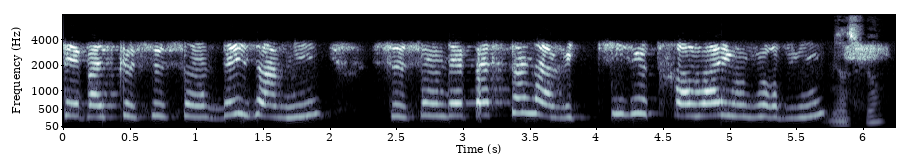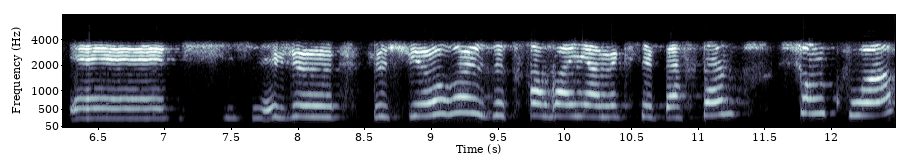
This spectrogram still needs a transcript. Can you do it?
C'est parce que ce sont des amis, ce sont des personnes avec qui je travaille aujourd'hui. Bien sûr. Et je, je suis heureuse de travailler avec ces personnes, sans quoi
